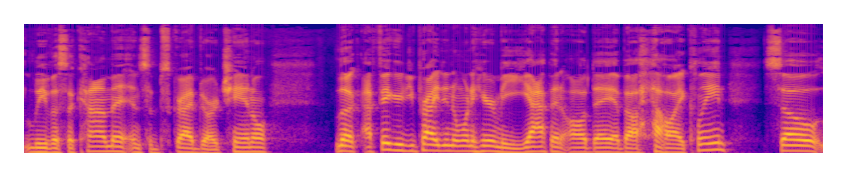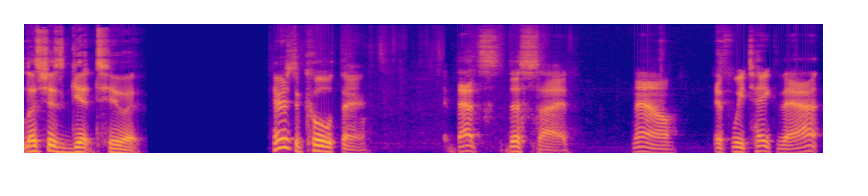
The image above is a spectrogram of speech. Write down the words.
leave us a comment, and subscribe to our channel. Look, I figured you probably didn't want to hear me yapping all day about how I clean, so let's just get to it. Here's the cool thing. That's this side. Now, if we take that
